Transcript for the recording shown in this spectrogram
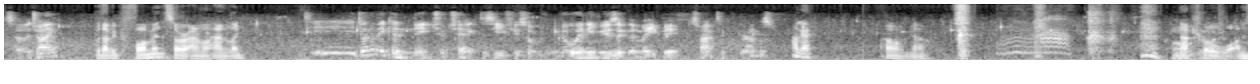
Certainly trying. Would that be performance or animal handling? Do you want to make a nature check to see if you sort of know any music that might be attractive to your animals? Okay. Oh no. Natural God. one.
